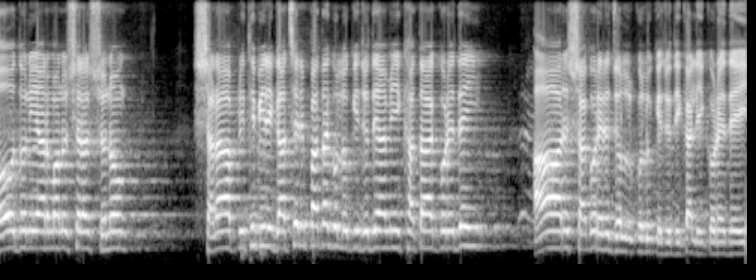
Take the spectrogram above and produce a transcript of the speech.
ও দুনিয়ার মানুষেরা শুনুক সারা পৃথিবীর গাছের পাতাগুলোকে যদি আমি খাতা করে দেই, আর সাগরের জলগুলোকে যদি কালি করে দেই,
